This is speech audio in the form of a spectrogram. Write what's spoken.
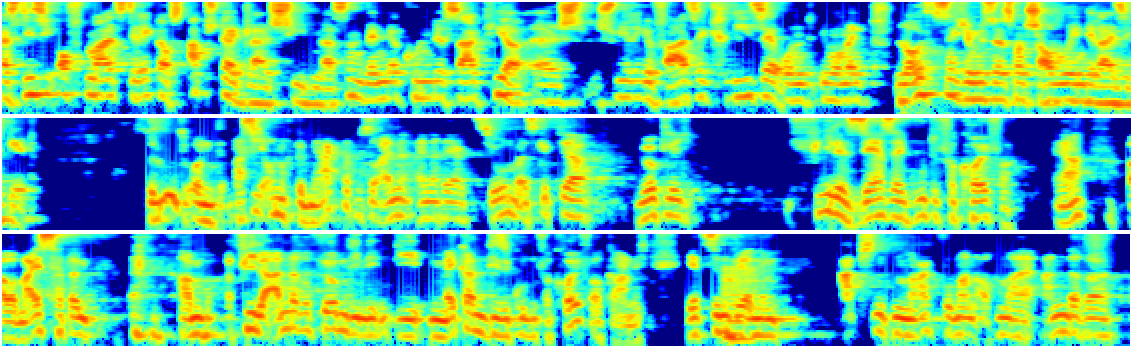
dass die sich oftmals direkt aufs Abstellgleis schieben lassen, wenn der Kunde sagt, hier, äh, schwierige Phase, Krise und im Moment läuft's nicht, wir müssen erstmal schauen, wohin die Reise geht. Absolut. Und was ich auch noch gemerkt habe, so eine, eine Reaktion, weil es gibt ja wirklich viele sehr, sehr gute Verkäufer. Ja, aber meist hat dann, haben viele andere Firmen, die, die meckern diese guten Verkäufer auch gar nicht. Jetzt sind wir in einem absoluten Markt, wo man auch mal andere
